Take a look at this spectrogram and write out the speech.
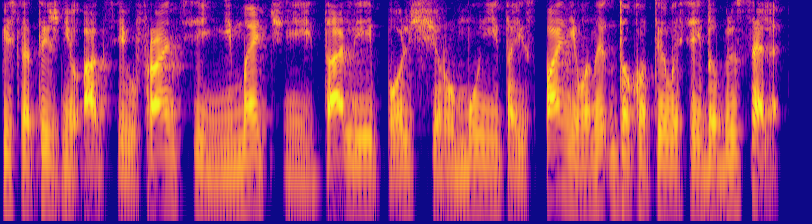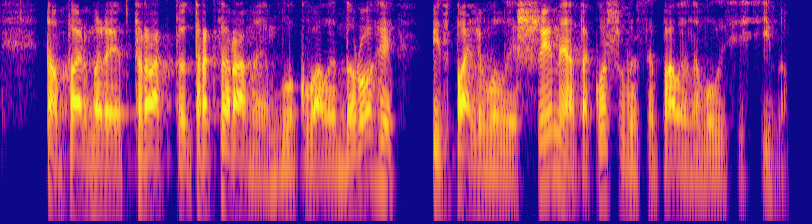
Після тижнів акцій у Франції, Німеччині, Італії, Польщі, Румунії та Іспанії вони докотилися й до Брюсселя. Там фермери трактор, тракторами блокували дороги, підпалювали шини, а також висипали на вулиці Сіно.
